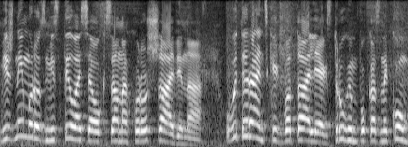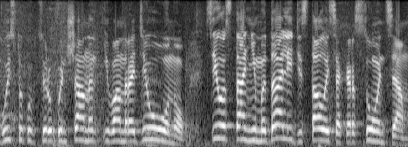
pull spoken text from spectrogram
Між ними розмістилася Оксана Хорошавіна. У ветеранських баталіях з другим показником виступив цюрупинчанин Іван Радіонов. Всі останні медалі дісталися херсонцям.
